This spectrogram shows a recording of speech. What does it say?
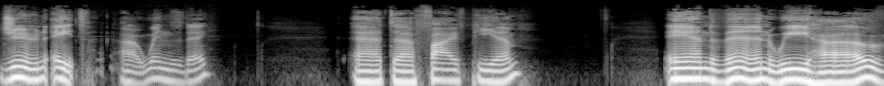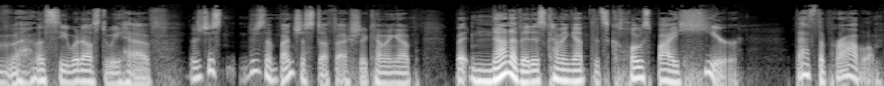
June 8th, uh, Wednesday. at uh, 5 p.m. And then we have, let's see, what else do we have? There's just, there's a bunch of stuff actually coming up, but none of it is coming up that's close by here. That's the problem.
